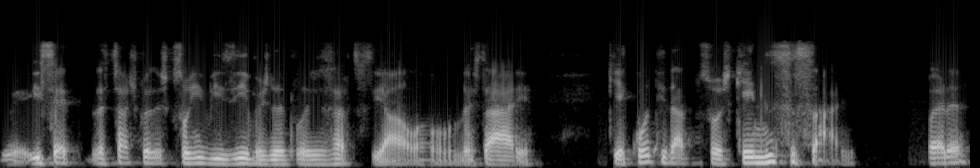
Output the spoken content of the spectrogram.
isso é das coisas que são invisíveis na inteligência artificial ou nesta área, que é a quantidade de pessoas que é necessário para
